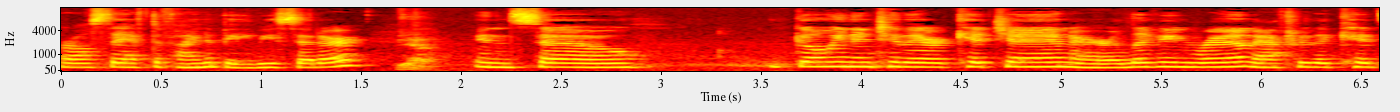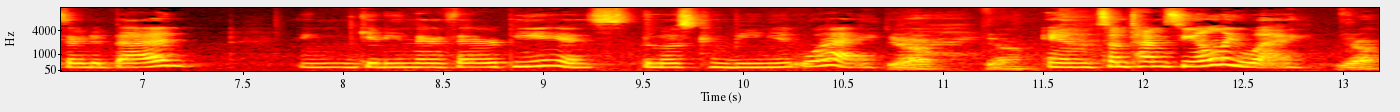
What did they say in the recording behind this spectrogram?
or else they have to find a babysitter, yeah, and so going into their kitchen or living room after the kids are to bed and getting their therapy is the most convenient way, yeah, yeah, and sometimes the only way yeah.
